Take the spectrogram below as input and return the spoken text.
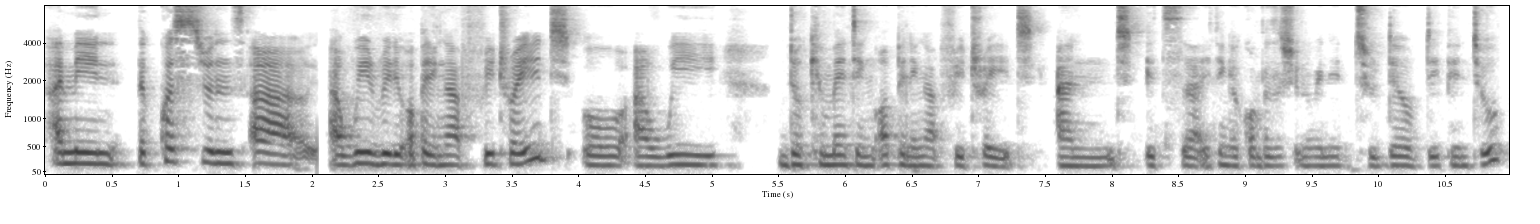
I mean, the questions are: Are we really opening up free trade, or are we documenting opening up free trade. And it's, uh, I think, a conversation we need to delve deep into.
